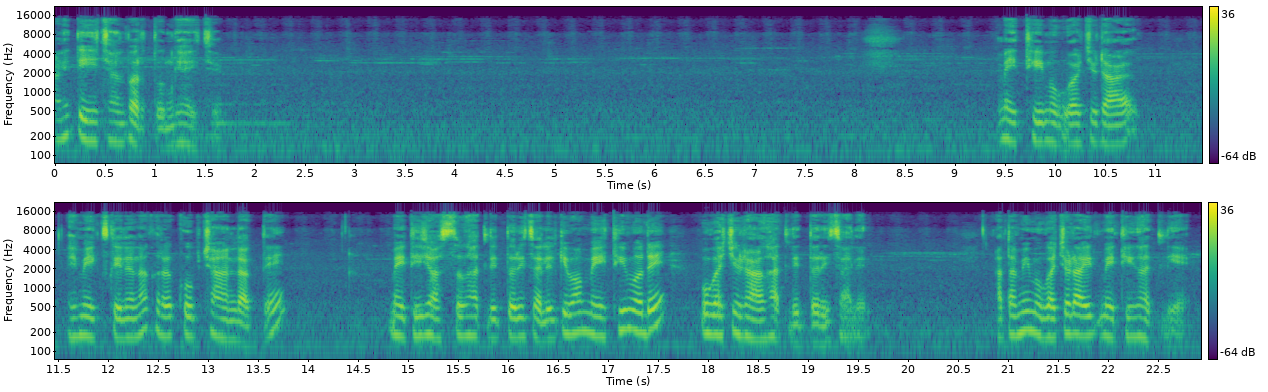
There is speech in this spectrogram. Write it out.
आणि तेही छान परतून घ्यायचे. मेथी मुगाची डाळ हे मिक्स केलं ना खरं खूप छान लागते. मेथी जास्त घातलीत तरी चालेल किंवा मेथीमध्ये मुगाची डाळ घातलीत तरी चालेल. आता मी मुगाच्या डाळीत मेथी घातली आहे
